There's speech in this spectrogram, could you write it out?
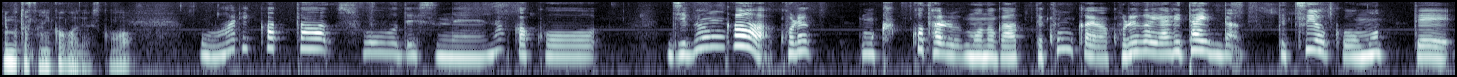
根本さんいかがですか？終わり方そうですね。なんかこう自分がこれもう確固たるものがあって今回はこれがやりたいんだって強く思って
